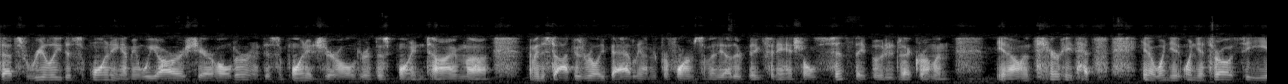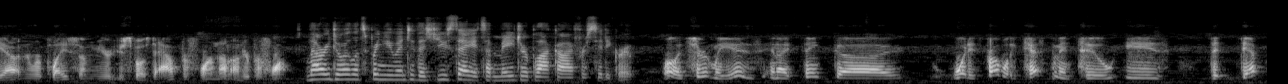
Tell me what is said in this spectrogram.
that's really disappointing. I mean, we are a shareholder and a disappointed shareholder at this point in time. Uh, I mean, the stock has really badly underperformed some of the other big financials since they booted Vikram, and you know, in theory, that's you know, when you when you throw a CE out and replace them, you're you're supposed to outperform, not underperform. Larry Doyle, let's bring you into this. You say it's a major black eye for Citigroup. Well, it certainly is, and I think uh, what it's probably testament to is the depth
